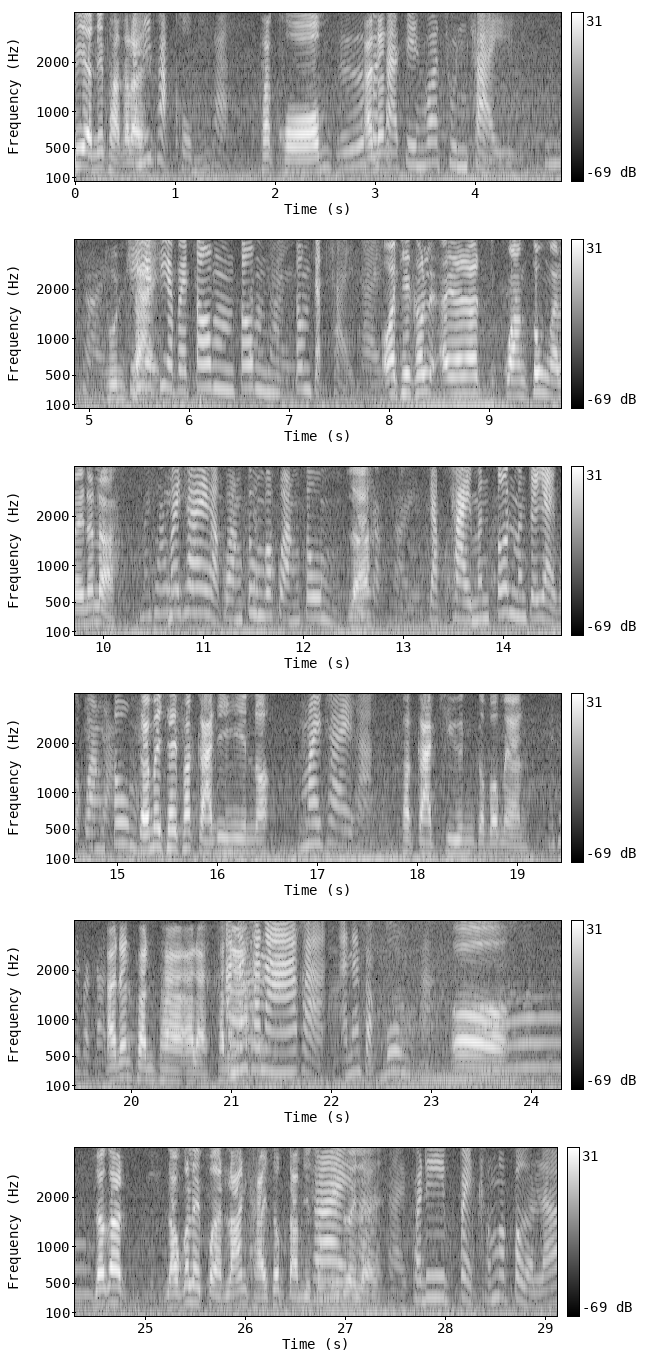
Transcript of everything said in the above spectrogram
พี่อันนี้ผักอะไร อันนี้ผักขมค่ะ ผักโขมหรืออนภานั้นษาจีนว่าชุนไฉ่คุณชัย ทุนที่ใช่ที่เอาไปต้มต้มต้มจับไฉ่ใช่ อ๋อที่เขาไอ้นั่นนะกวางตุ้งอะไรนั่นล่ะไม่ใช่ไม่ใช่ค่ะกวางตุ้งก็กวางตุ้ง เหรอกับชัยจับไฉ่มันต้นมันจะใหญ่กว่ากวางตุ้ง แต่ไม่ใช่ผักกาดอีฮินเนาะไม่ใช่ค่ะ ผักกาดชืนกับบะแมน ไม่ใช่ประกาศอันนั้นพันธุ์พาอะไรคะอันน้านั้นคะน้าค่ะ อันนั้นผักบุ้งค่ะ อ๋อ แล้วก็เราก็เลยเปิดร้านขายส้มตำอยู่ตรงนี้ด้วยเลย ใช่ค่ะใช่ พอดีเป็ดเขามาเปิดแล้ว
